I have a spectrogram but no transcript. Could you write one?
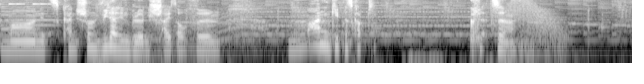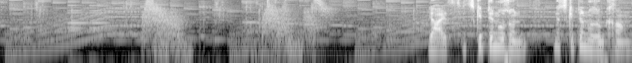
Mann, jetzt kann ich schon wieder den blöden Scheiß auffüllen. Mann, gib mir es gerade Klötze. Ja, jetzt, jetzt gibt dir nur so ein. Jetzt gibt dir nur so ein Kram.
